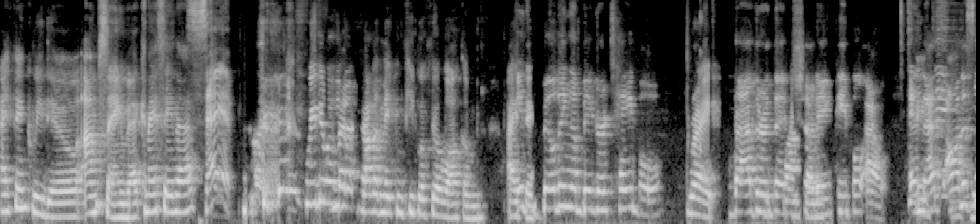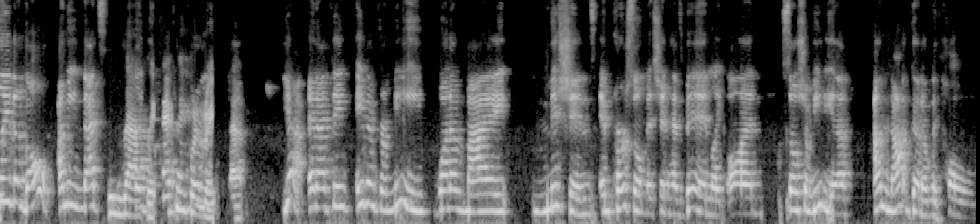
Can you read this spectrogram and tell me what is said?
I think we do. I'm saying that. Can I say that? Say it. we do a better job at making people feel welcomed. I it's think building a bigger table right rather than exactly. shutting people out and that's honestly the goal i mean that's exactly like, i think we're great at that yeah and i think even for me one of my missions and personal mission has been like on social media i'm not going to withhold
